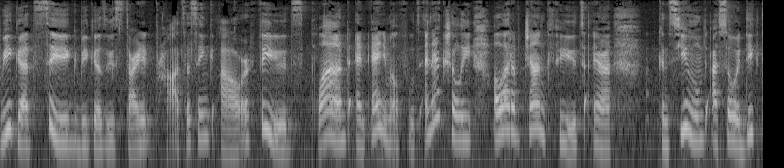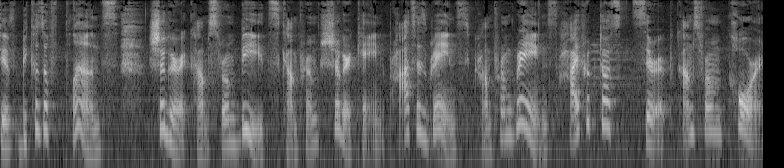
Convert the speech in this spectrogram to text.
we got sick because we started processing our foods, plant and animal foods, and actually a lot of junk foods are consumed are so addictive because of plants. Sugar comes from beets, come from sugarcane. Processed grains come from grains. High fructose syrup comes from corn.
